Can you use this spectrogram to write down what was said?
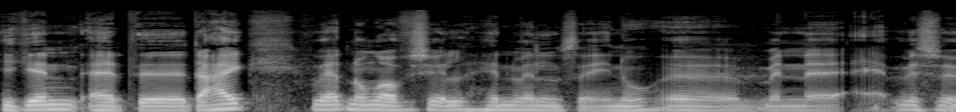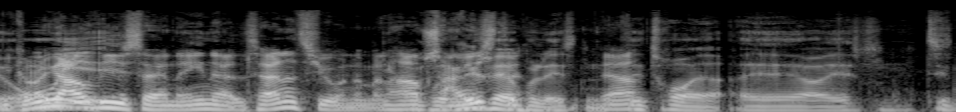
igen, at øh, der har ikke været nogen officiel henvendelse endnu. Øh, men øh, hvis Vi øh, kan jo ikke afvise, at han er en af alternativerne, man har på listen. på listen, ja. Ja. det tror jeg. Øh, og det,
